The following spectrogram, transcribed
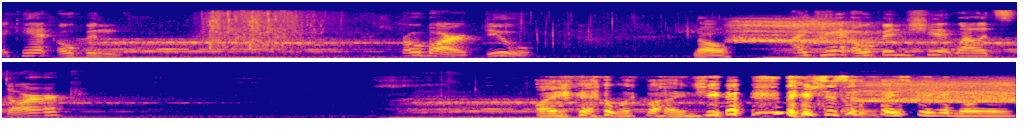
I can't open crowbar. Do No. I can't open shit while it's dark? I look behind you. There's just a Really? face being annoying.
